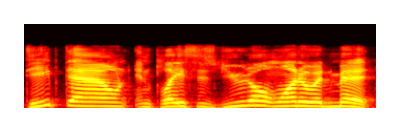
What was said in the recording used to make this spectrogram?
Deep down in places you don't want to admit,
